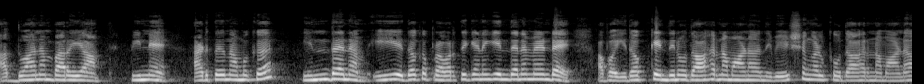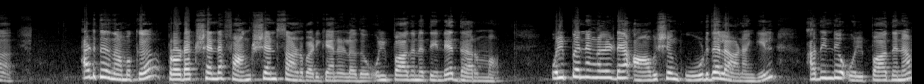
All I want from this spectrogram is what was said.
അധ്വാനം പറയാം. പിന്നെ അടുത്തത് നമുക്ക് ഇന്ധനം. ഈ ഇതൊക്കെ പ്രവർത്തിക്കണമെങ്കിൽ ഇന്ധനം വേണ്ടേ? അപ്പൊ ഇതൊക്കെ എന്തിനു ഉദാഹരണമാണ്? നിവേശങ്ങൾക്ക് ഉദാഹരണമാണ്. അടുത്തത് നമുക്ക് പ്രൊഡക്ഷന്റെ ഫങ്ഷൻസ് ആണ് പഠിക്കാനുള്ളത്. ഉൽപാദനത്തിന്റെ ധർമ്മം. ഉൽപ്പന്നങ്ങളുടെ ആവശ്യം കൂടുതലാണെങ്കിൽ അതിന്റെ ഉൽപാദനം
